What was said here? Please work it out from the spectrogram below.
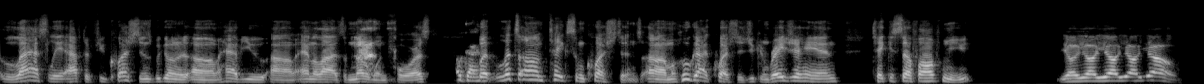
lastly, after a few questions, we're going to um, have you um, analyze another one for us. Okay. But let's um take some questions. Um, who got questions? You can raise your hand, take yourself off mute. Yo, yo, yo, yo, yo.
